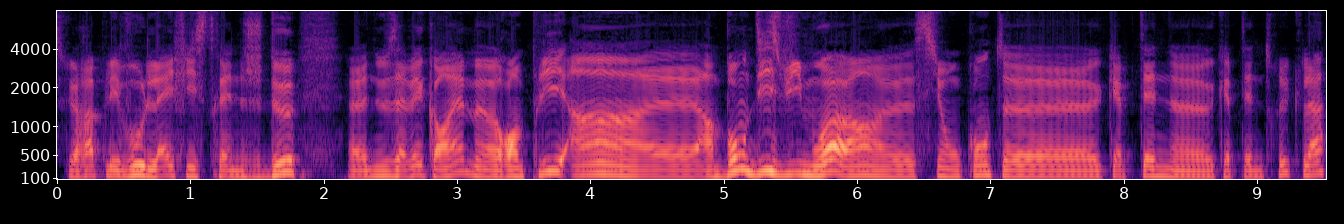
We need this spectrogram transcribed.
Parce que rappelez-vous, Life is Strange 2 euh, nous avait quand même euh, rempli un, euh, un bon 18 mois, hein, euh, si on compte Captain, Captain Truc là.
